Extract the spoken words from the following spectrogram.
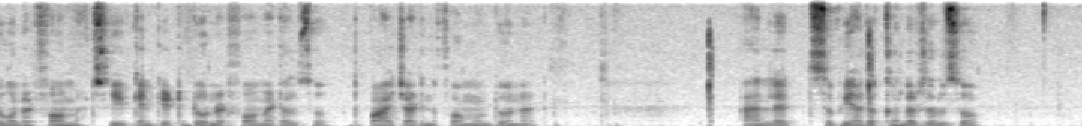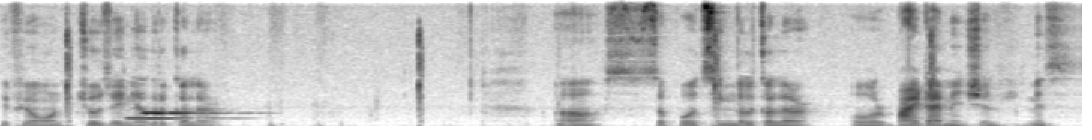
donut format so you can create a donut format also the pie chart in the form of donut. And let's so we have the colors also. If you want to choose any other color uh, suppose single color or by dimension means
